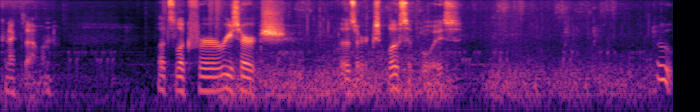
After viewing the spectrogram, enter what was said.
connect that one. Let's look for research. Those are explosive boys. Ooh,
